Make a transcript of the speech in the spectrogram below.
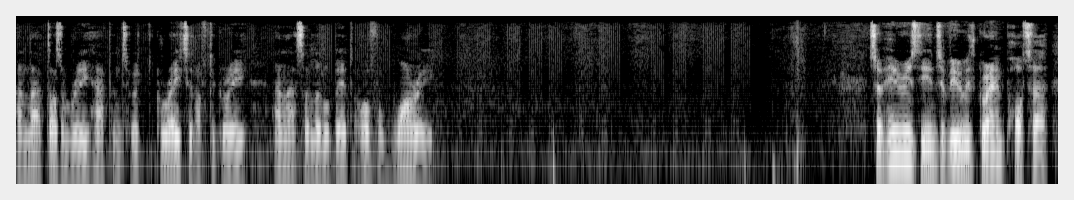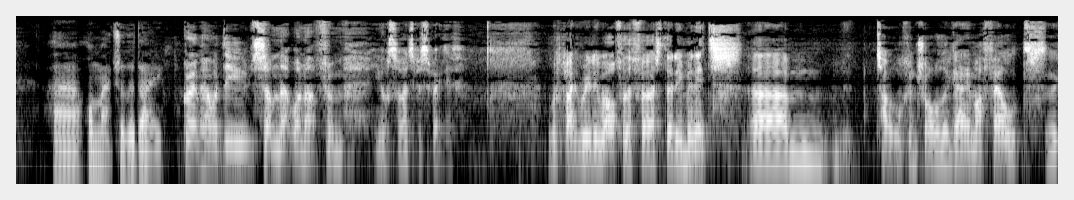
And that doesn't really happen to a great enough degree, and that's a little bit of a worry. So here is the interview with Graham Potter uh, on Match of the Day. Graham, how would you sum that one up from your side's perspective? We played really well for the first 30 minutes. Um, total control of the game. I felt the,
